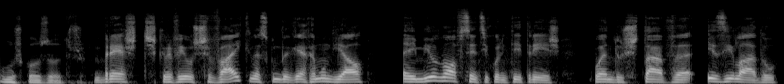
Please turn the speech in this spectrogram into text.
uns com os outros. Brecht escreveu Schweik na Segunda Guerra Mundial em 1943, quando estava exilado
